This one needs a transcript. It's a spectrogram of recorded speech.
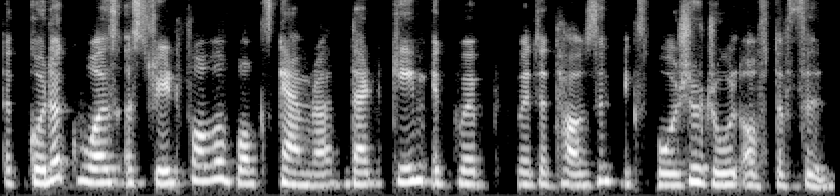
The Kodak was a straightforward box camera that came equipped with a 1000 exposure roll of the film.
